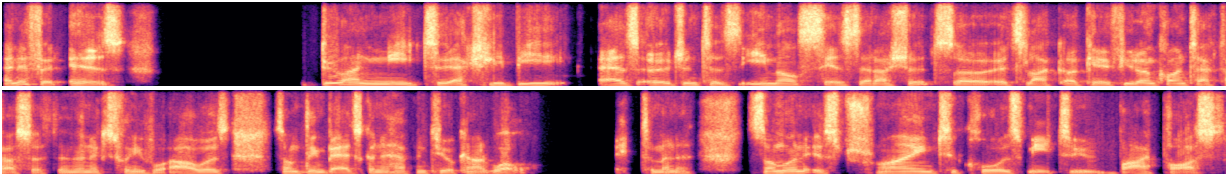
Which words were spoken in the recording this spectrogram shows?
And if it is, do I need to actually be as urgent as the email says that I should? So it's like, okay, if you don't contact us within the next 24 hours, something bad's going to happen to your account. Whoa, wait a minute, someone is trying to cause me to bypass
